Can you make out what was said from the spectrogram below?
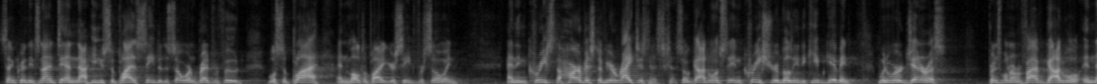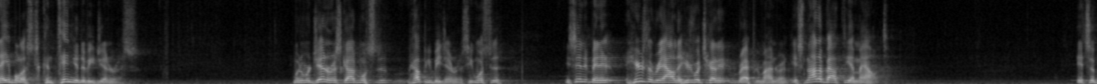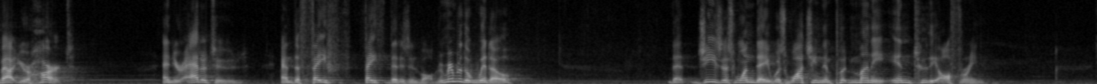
2 Corinthians 9:10 Now he who supplies seed to the sower and bread for food will supply and multiply your seed for sowing and increase the harvest of your righteousness. So God wants to increase your ability to keep giving. When we're generous, principle number five, God will enable us to continue to be generous. When we're generous, God wants to help you be generous. He wants to, you see, man, here's the reality. Here's what you got to wrap your mind around. It's not about the amount, it's about your heart and your attitude and the faith, faith that is involved. Remember the widow that Jesus one day was watching them put money into the offering.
